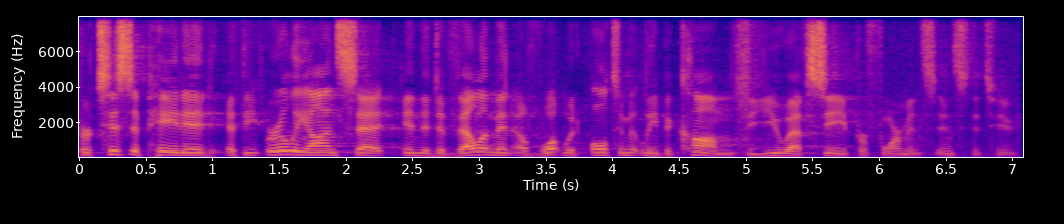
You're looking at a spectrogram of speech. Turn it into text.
participated at the early onset in the development of what would ultimately become the UFC Performance Institute.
